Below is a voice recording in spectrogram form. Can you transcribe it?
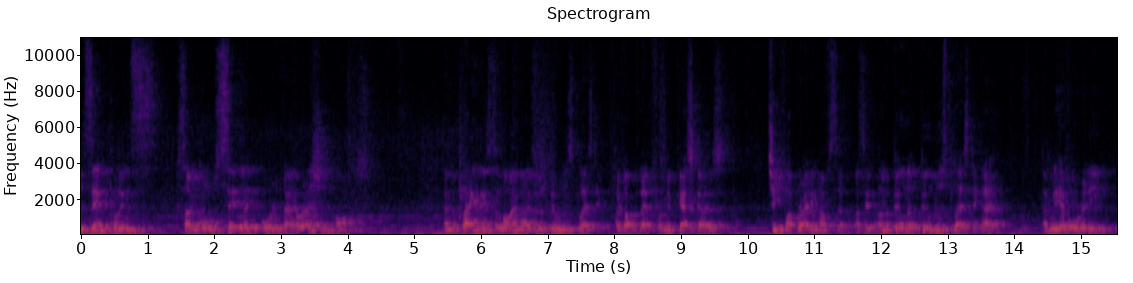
Is then put in so-called settling or evaporation ponds. And the plan is to line those with builder's plastic. I got that from Gasco's chief operating officer. I said, I'm a builder, builder's plastic, eh? And we have already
